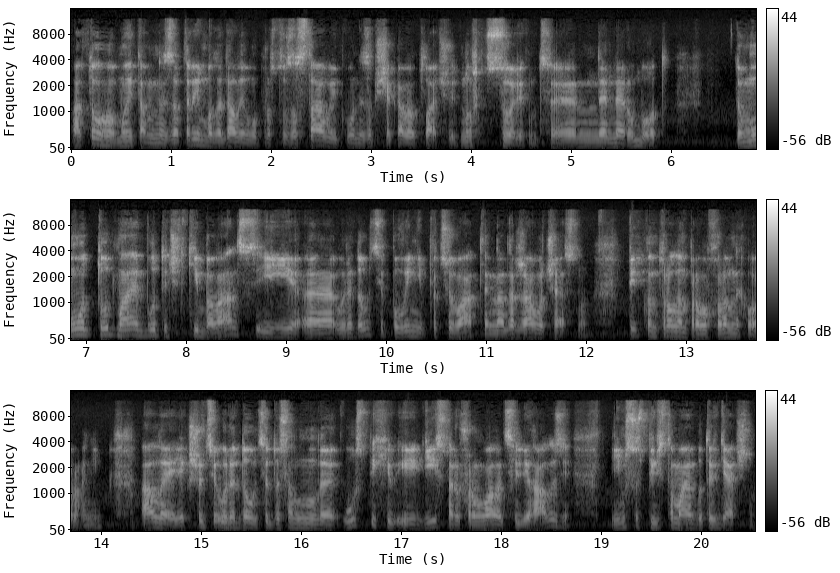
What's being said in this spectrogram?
а того ми там не затримали, дали йому просто заставу, яку вони за пщака виплачують. Ну сорі, це не, не робота. Тому тут має бути чіткий баланс, і е, урядовці повинні працювати на державу чесно під контролем правоохоронних органів. Але якщо ці урядовці досягнули успіхів і дійсно реформували цілі галузі, їм суспільство має бути вдячне,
